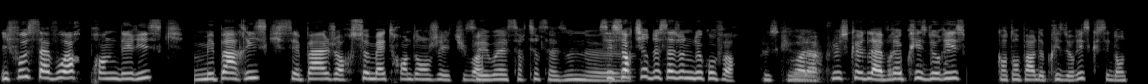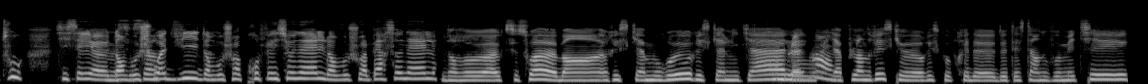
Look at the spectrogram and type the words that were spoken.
il faut savoir prendre des risques, mais par risque, c'est pas genre se mettre en danger, tu vois? C'est ouais, sortir de sa zone, C'est heu, sortir de sa zone de confort. plus que Voilà, plus que de la vraie prise de risque. Quand on parle de prise de risque, c'est dans tout. Si c'est, Mais dans c'est vos ça. choix de vie, dans vos choix professionnels, dans vos choix personnels. Dans vos, heu, que ce soit, ben, risque amoureux, risque amical, il y a plein de risques, risque auprès de de tester un nouveau métier.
